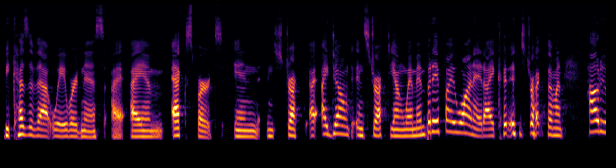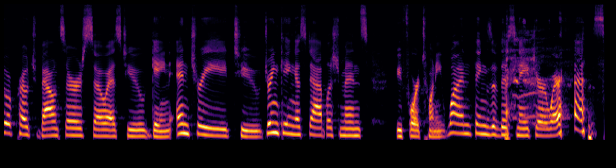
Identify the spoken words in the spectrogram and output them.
because of that waywardness, I, I am expert in instruct. I, I, don't instruct young women, but if I wanted, I could instruct them on how to approach bouncers so as to gain entry to drinking establishments before 21, things of this nature. Whereas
